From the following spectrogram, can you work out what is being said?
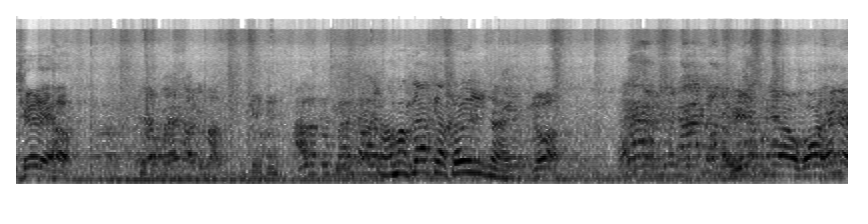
છેડે હા. આમાં ક્યાં ક્યાં કઈ રીતના? જો. વીસની હોળ હે ને.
